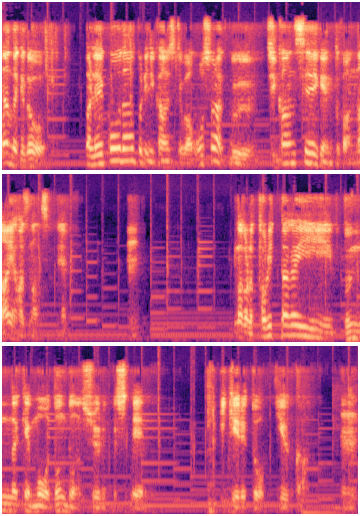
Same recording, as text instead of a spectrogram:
なんだけど、まあ、レコーダーアプリに関しては、おそらく時間制限とかはないはずなんですよね。うん。だから、取りたい分だけもうどんどん収録していけるというか、うん。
